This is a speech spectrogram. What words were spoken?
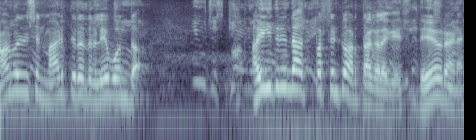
ಕಾನ್ವರ್ಸೇಷನ್ ಮಾಡ್ತಿರೋದ್ರಲ್ಲಿ ಒಂದು ಐದರಿಂದ ಹತ್ತು ಪರ್ಸೆಂಟು ಅರ್ಥ ಆಗಲ್ಲ ಗೇಶ್ ದೇವರಣೆ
